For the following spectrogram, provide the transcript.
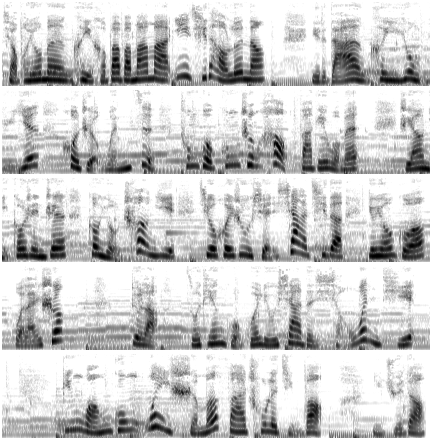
小朋友们可以和爸爸妈妈一起讨论呢。你的答案可以用语音或者文字通过公众号发给我们。只要你够认真、够有创意，就会入选下期的牛油果。我来说。对了，昨天果果留下的小问题：冰王宫为什么发出了警报？你觉得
